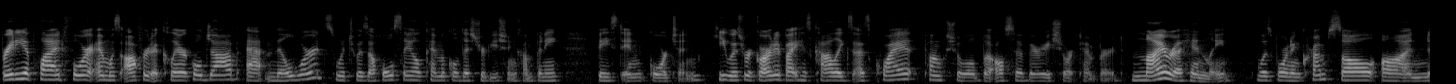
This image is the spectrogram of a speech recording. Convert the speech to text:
Brady applied for and was offered a clerical job at Millwards, which was a wholesale chemical distribution company based in Gorton. He was regarded by his colleagues as quiet, punctual, but also very short tempered. Myra Henley, was born in Crumpsall on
